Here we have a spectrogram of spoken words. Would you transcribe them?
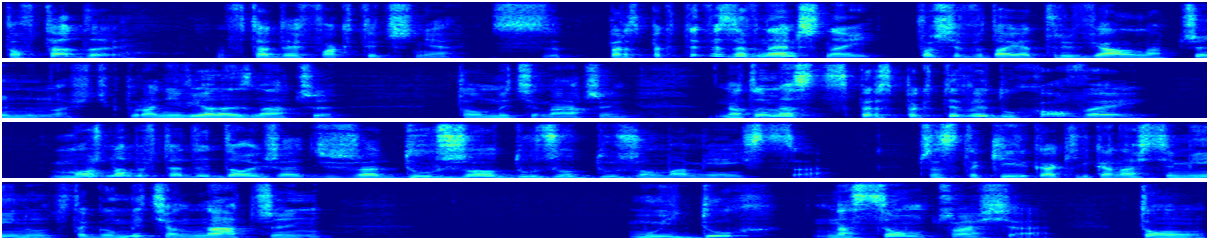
to wtedy, wtedy faktycznie z perspektywy zewnętrznej to się wydaje trywialna czynność, która niewiele znaczy. To mycie naczyń. Natomiast z perspektywy duchowej można by wtedy dojrzeć, że dużo, dużo, dużo ma miejsce przez te kilka, kilkanaście minut tego mycia naczyń, mój duch nasącza się tą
